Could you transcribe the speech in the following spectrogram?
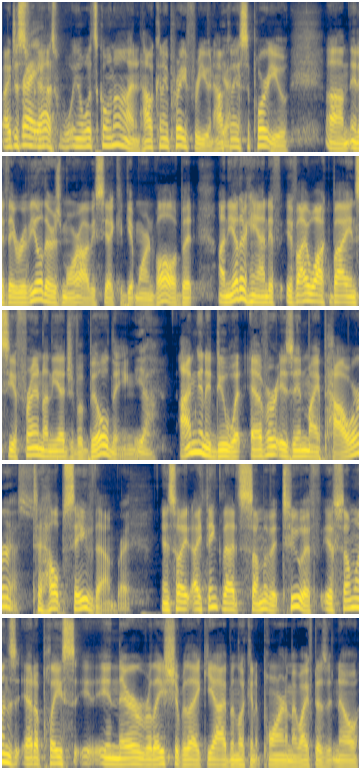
I just Right. ask, well, you know, what's going on, and how can I pray for you, and how Yeah. can I support you? Um, and if they reveal there's more, obviously I could get more involved. But on the other hand, if if I walk by and see a friend on the edge of a building, Yeah. I'm going to do whatever is in my power Yes. to help save them. Right. And so I, I think that's some of it too. If if someone's at a place in their relationship, where like, yeah, I've been looking at porn and my wife doesn't know.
